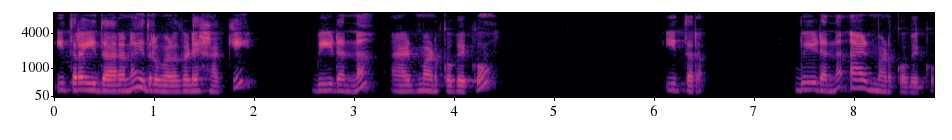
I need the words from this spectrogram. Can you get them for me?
ಈ ಥರ ಈ ದಾರನ ಇದ್ರ ಒಳಗಡೆ ಹಾಕಿ ಬೀಡನ್ನು ಆ್ಯಡ್ ಮಾಡ್ಕೋಬೇಕು. ಈ ಥರ ಬೀಡನ್ನು ಆ್ಯಡ್ ಮಾಡ್ಕೋಬೇಕು.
